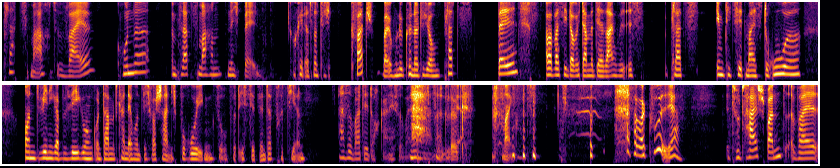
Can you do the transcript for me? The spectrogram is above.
Platz macht, weil Hunde im Platz machen nicht bellen. Okay, das ist natürlich Quatsch, weil Hunde können natürlich auch einen Platz bellen. Aber was sie, glaube ich, damit ja sagen will, ist, Platz impliziert meist Ruhe und weniger Bewegung und damit kann der Hund sich wahrscheinlich beruhigen. So würde ich es jetzt interpretieren. Also wart ihr doch gar nicht so weit. Ach, zum Glück. entfernt. Mein Gott. Aber cool, ja. Total spannend, weil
